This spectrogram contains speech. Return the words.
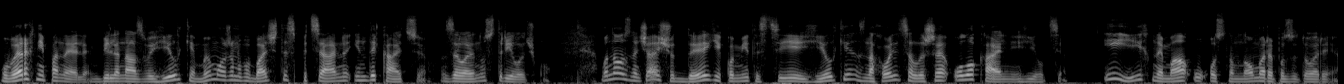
У верхній панелі біля назви гілки ми можемо побачити спеціальну індикацію зелену стрілочку. Вона означає, що деякі коміти з цієї гілки знаходяться лише у локальній гілці, і їх нема у основному репозиторії,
